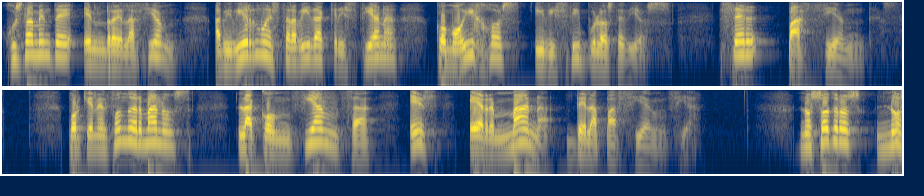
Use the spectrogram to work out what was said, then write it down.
justamente en relación a vivir nuestra vida cristiana como hijos y discípulos de Dios. Ser pacientes. Porque en el fondo, hermanos, la confianza es hermana de la paciencia. Nosotros no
